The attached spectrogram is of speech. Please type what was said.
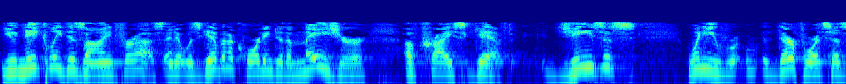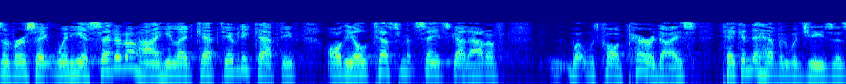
Uniquely designed for us. And it was given according to the measure of Christ's gift. Jesus when he, therefore, it says in verse 8, when he ascended on high, he led captivity captive. All the Old Testament saints got out of what was called paradise, taken to heaven with Jesus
